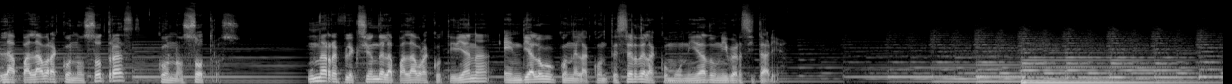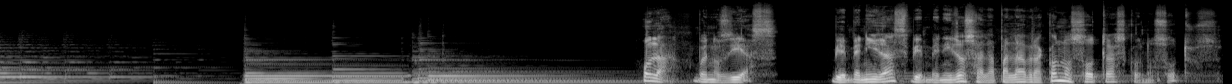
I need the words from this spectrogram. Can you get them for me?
La palabra con nosotras, con nosotros. Una reflexión de la palabra cotidiana en diálogo con el acontecer de la comunidad universitaria. Hola, buenos días. Bienvenidas, bienvenidos a la palabra con nosotras, con nosotros.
